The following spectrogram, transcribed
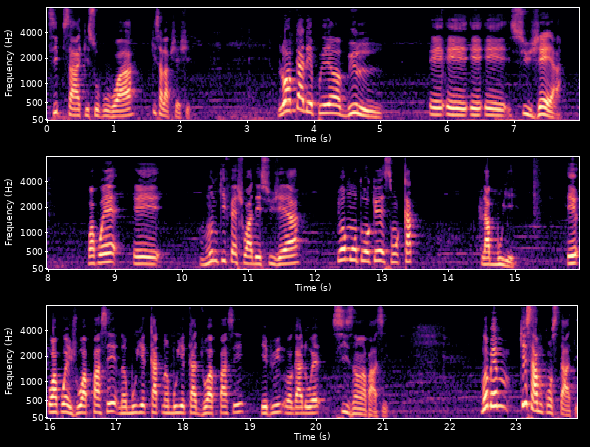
type ça qui sous pouvoir, qui ça l'a cherché? L'on a regardé préambule et, et, et, et sujet. a. Après, et moun qui fait choix des sujets, a, yo montre que son quatre la bouillé. Et ou après jour passé, dans bouillé 4, dans bouillé 4 jours passé et puis regarde ouais 6 ans a Mwen men, ki sa m konstate?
